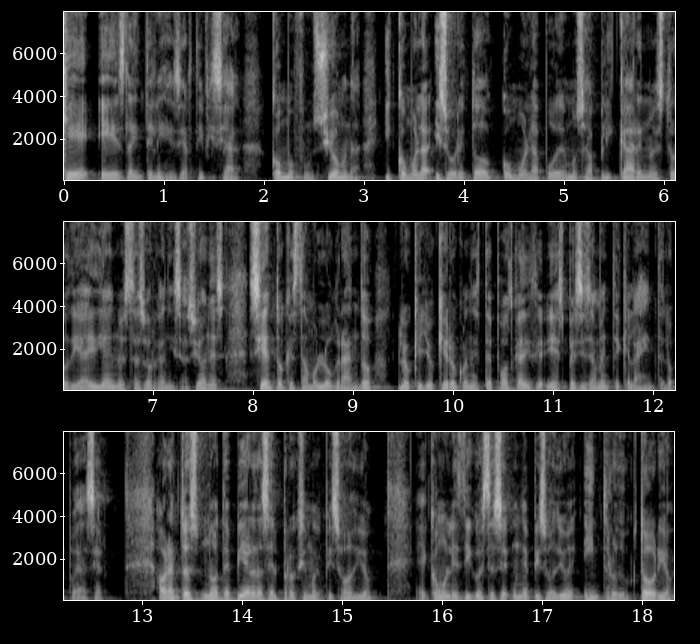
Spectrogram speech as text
qué es la inteligencia artificial, cómo funciona y cómo la y sobre todo cómo la podemos aplicar en nuestro día a día en nuestras organizaciones. Siento que estamos logrando lo que yo quiero con este podcast y es precisamente que la gente lo pueda hacer. Ahora entonces no te pierdas el próximo episodio. Eh, como les digo, este es un episodio introductorio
